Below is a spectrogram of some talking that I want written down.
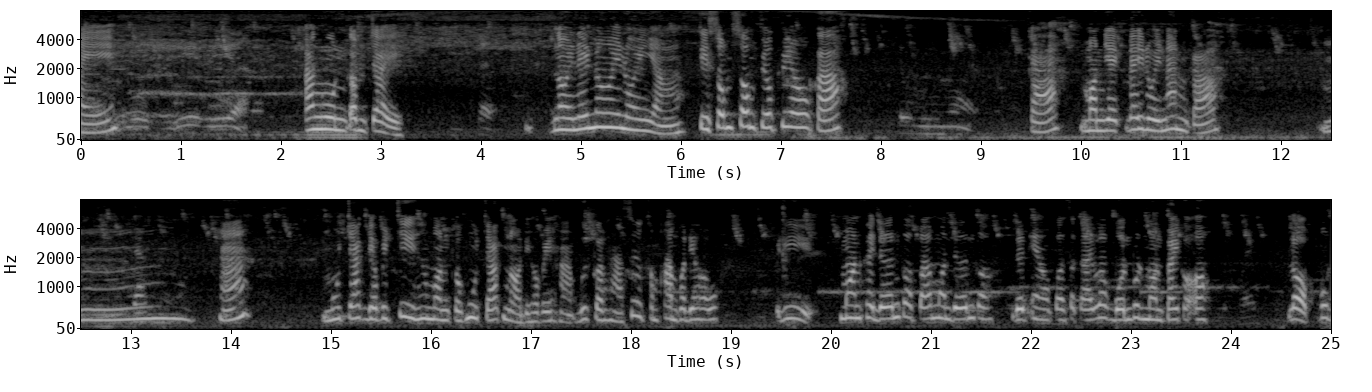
นๆเว้ยสีเรียองุ่นกำใจหน่อยน้อยๆหน่อยหยังตีส้มๆเปรี้ยวๆกะตึมหน่อยกะมันอยากได้โดยนั่นกะอืมฮะมูจักเดี๋ยวไปจี้ให้มันก็หูจักหน่อยเดี๋ยวเขาไปหาบึกก่อนหาซื้อคำๆก็เดี๋ยวเขาไปดิมอนใครเดินก็ป้ามอนเดินก็เดินแอลก็สกายว่าบนปุ่นมอนไปก็อ๋อหลอบปุ่น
